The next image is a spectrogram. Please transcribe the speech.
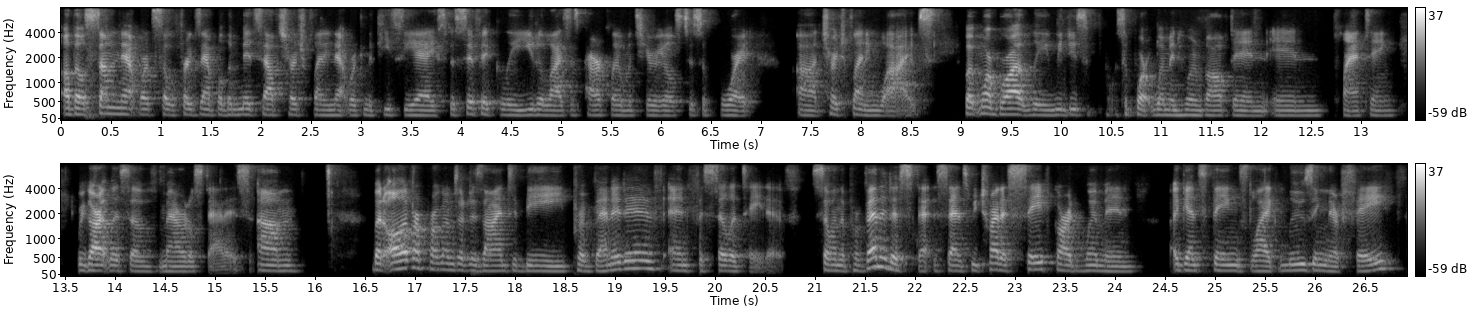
although some networks, so for example, the Mid South Church Planting Network and the PCA specifically utilizes Parakaleo materials to support uh, church planning wives. But more broadly, we do support women who are involved in, in planting, regardless of marital status. Um, but all of our programs are designed to be preventative and facilitative. So, in the preventative st- sense, we try to safeguard women against things like losing their faith,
